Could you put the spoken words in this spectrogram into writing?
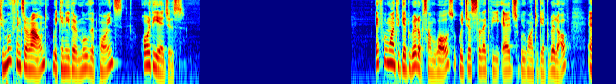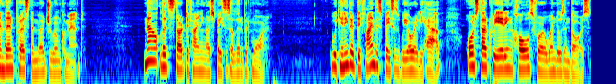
To move things around, we can either move the points or the edges. If we want to get rid of some walls, we just select the edge we want to get rid of and then press the Merge Room command. Now let's start defining our spaces a little bit more. We can either define the spaces we already have or start creating holes for our windows and doors.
